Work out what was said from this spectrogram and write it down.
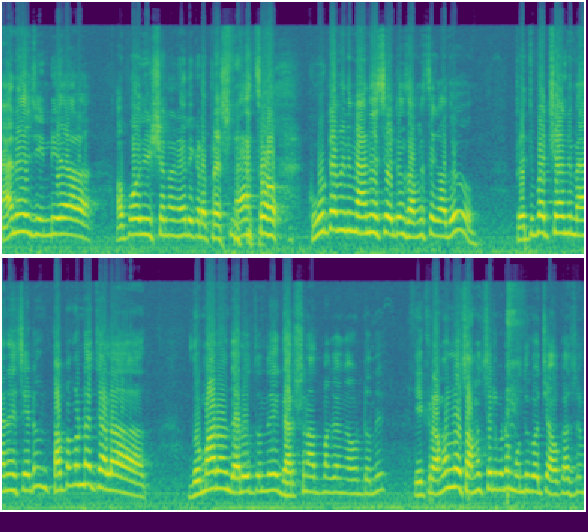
manage India opposition అనేది ఇక్కడ ప్రశ్న? సో కూటమిని మేనేజ్ చేయడం సమస్య కాదు. ప్రతిపక్షాన్ని మేనేజ్ చేయడం తప్పకుండా చాలా దుమారం జరుగుతుంది ఘర్షణాత్మకంగా ఉంటుంది. ఈ క్రమంలో సమస్యలు కూడా ముందుకు వచ్చే అవకాశం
